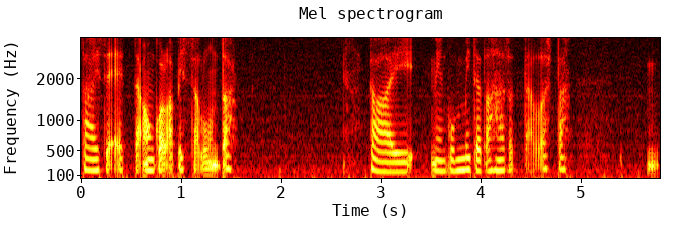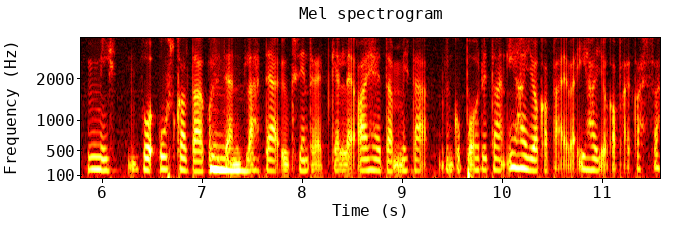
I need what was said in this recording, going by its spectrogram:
tai se, että onko Lapissa lunta, tai niin kuin mitä tahansa tällaista, mist, vo- uskaltaako sitä Mm. nyt lähteä yksin retkelle, aiheita, mitä niin kuin pohditaan ihan joka päivä, ihan joka paikassa,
